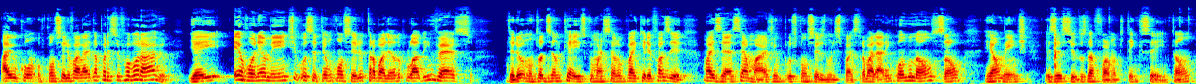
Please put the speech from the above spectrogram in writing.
Aí o, o Conselho vai lá e dá parecer favorável. E aí, erroneamente, você tem um Conselho trabalhando para o lado inverso. Entendeu? Não estou dizendo que é isso que o Marcelo vai querer fazer, mas essa é a margem para os conselhos municipais trabalharem quando não são realmente exercidos da forma que tem que ser. Então,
